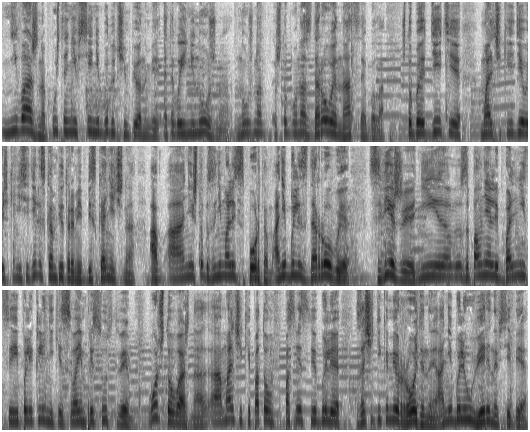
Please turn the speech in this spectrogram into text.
неважно, пусть они все не будут чемпионами, этого и не нужно. Нужно, чтобы у нас здоровая нация была, чтобы дети, мальчики и девочки не сидели с компьютерами бесконечно, а, а они чтобы занимались спортом, они были здоровые, свежие, не заполняли больницы и поликлиники своим присутствием. Вот что важно. А, мальчики потом впоследствии были защитниками Родины, они были уверены в себе.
